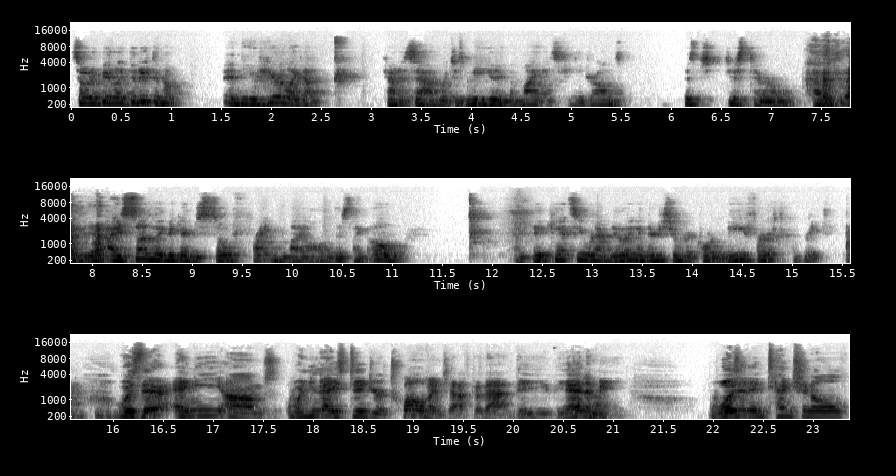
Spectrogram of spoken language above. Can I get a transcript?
So it'd be like and you'd hear like a kind of sound, which is me hitting the mic instead of the drums. It's just terrible. I, was, I suddenly became so frightened by all of this. Like, oh, like they can't see what I'm doing, and they're just going to record me first. Great. was there any um when you guys did your 12 inch after that, the the enemy, was it intentional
